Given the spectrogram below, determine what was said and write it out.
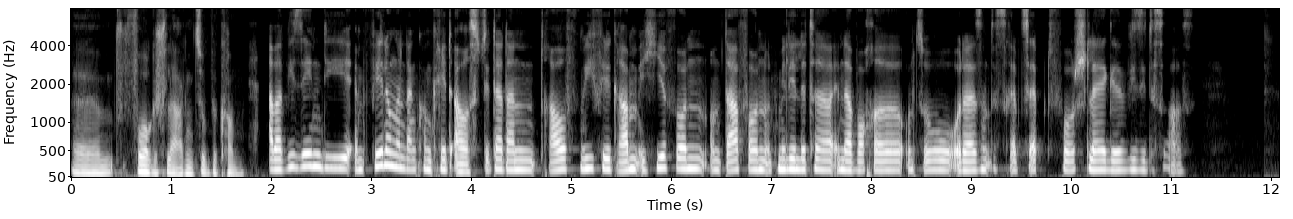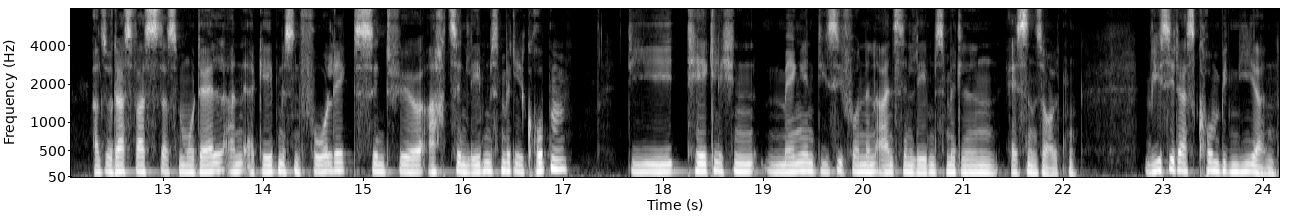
äh, vorgeschlagen zu bekommen. Aber wie sehen die Empfehlungen dann konkret aus? Steht da dann drauf, wie viel Gramm ich hiervon und davon und Milliliter in der Woche und so? Oder sind das Rezeptvorschläge? Wie sieht das aus? Also das, was das Modell an Ergebnissen vorlegt, sind für 18 Lebensmittelgruppen die täglichen Mengen, die sie von den einzelnen Lebensmitteln essen sollten. Wie sie das kombinieren,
